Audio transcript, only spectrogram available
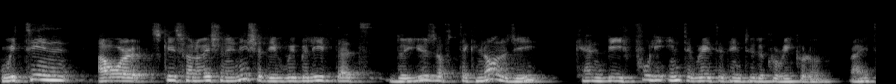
within our Skills for Innovation initiative, we believe that the use of technology can be fully integrated into the curriculum, right?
